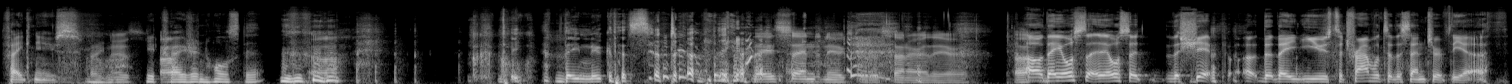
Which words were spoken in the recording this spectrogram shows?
fake news. Fake news. you Oh, Trojan horsed it. They, they nuke the center. of the- earth. they send nukes to the center of the earth. Oh, they also they also the ship uh, that they use to travel to the center of the Earth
